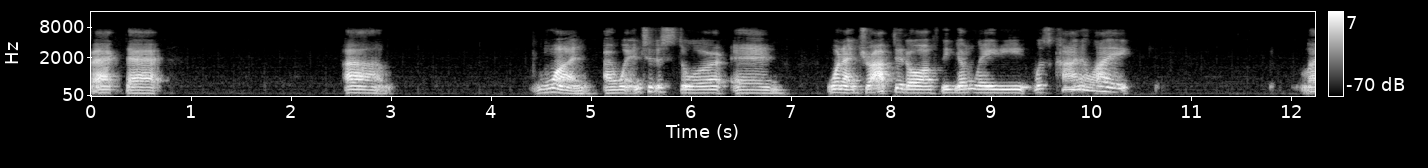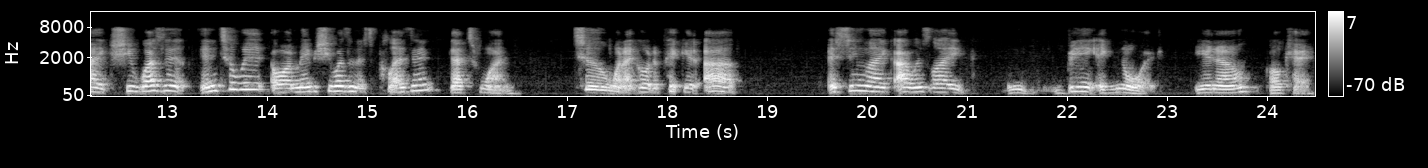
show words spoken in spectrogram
fact that, um, one, I went into the store and when I dropped it off, the young lady was kind of like, like she wasn't into it, or maybe she wasn't as pleasant. That's one. Two, when I go to pick it up, it seemed like I was like mm, being ignored. you know? Okay.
